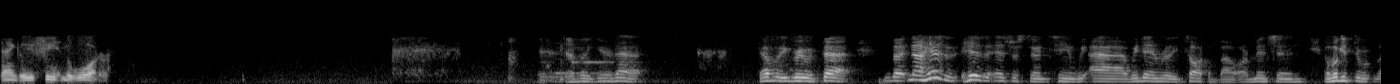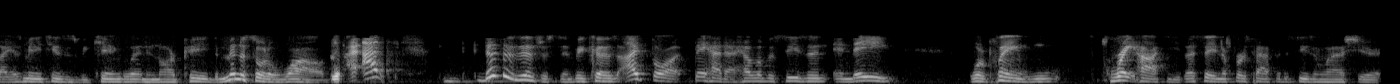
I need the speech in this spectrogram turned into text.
dangle your feet in the water. Yeah, definitely hear that. Definitely agree with that. But now here's a, here's an interesting team we uh, we didn't really talk about or mention, and we'll get through like as many teams as we can, Glenn and RP. The Minnesota Wild. Yep. I, I this is interesting because I thought they had a hell of a season and they were playing great hockey. Let's say in the first half of the season last year,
